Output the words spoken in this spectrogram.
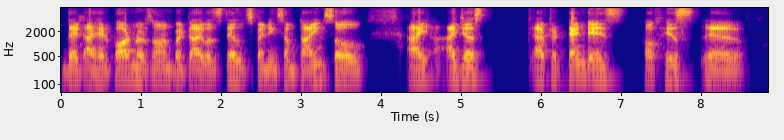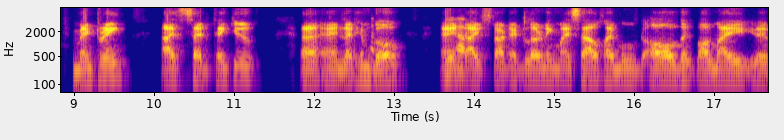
that I had partners on, but I was still spending some time. So I I just after 10 days of his uh, mentoring, I said thank you uh, and let him go. and yeah. I started learning myself. I moved all the all my uh,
